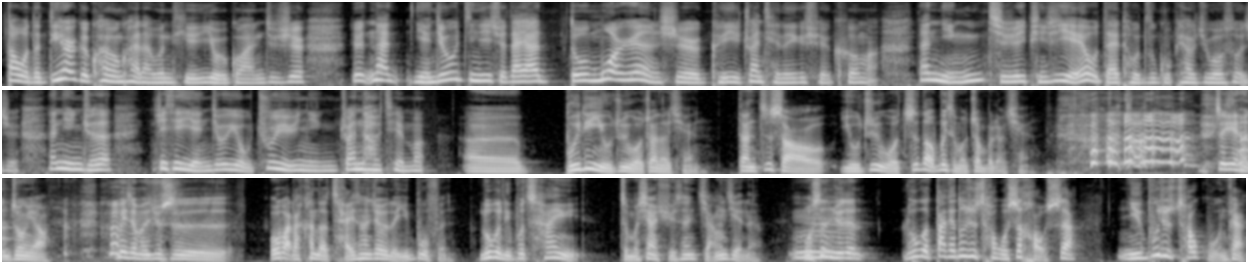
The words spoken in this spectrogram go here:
到我的第二个快问快答问题有关，就是就那研究经济学，大家都默认是可以赚钱的一个学科嘛？那您其实平时也有在投资股票，据我所知，那您觉得这些研究有助于您赚到钱吗？呃，不一定有助于我赚到钱，但至少有助于我知道为什么赚不了钱，这也很重要。为什么？就是我把它看到财商教育的一部分。如果你不参与，怎么向学生讲解呢？我甚至觉得，如果大家都去炒股是好事啊。你不去炒股？你看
